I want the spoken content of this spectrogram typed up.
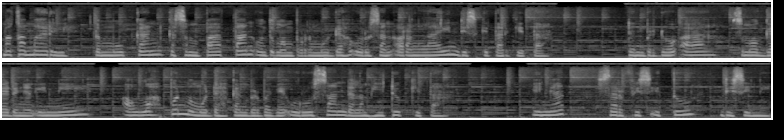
Maka mari temukan kesempatan untuk mempermudah urusan orang lain di sekitar kita. Dan berdoa, semoga dengan ini Allah pun memudahkan berbagai urusan dalam hidup kita. Ingat, servis itu di sini.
